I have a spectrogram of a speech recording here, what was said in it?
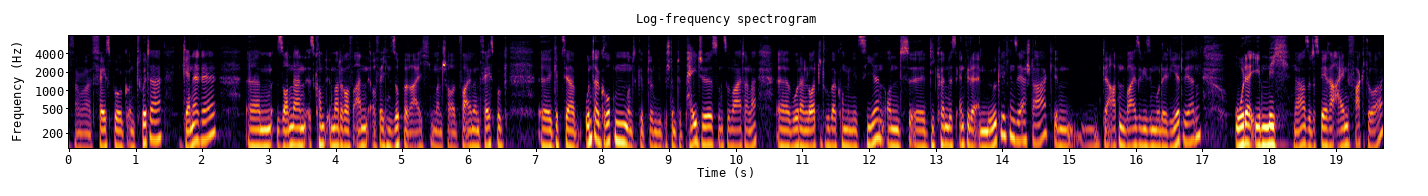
sagen wir mal, Facebook und Twitter generell, ähm, sondern es kommt immer darauf an, auf welchen Subbereich man schaut. Vor allem in Facebook äh, gibt es ja Untergruppen und es gibt irgendwie bestimmte Pages und so weiter, ne, äh, wo dann Leute drüber kommunizieren und äh, die können das entweder ermöglichen sehr stark in der Art und Weise, wie sie moderiert werden, oder eben nicht. Ne? Also das wäre ein Faktor.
